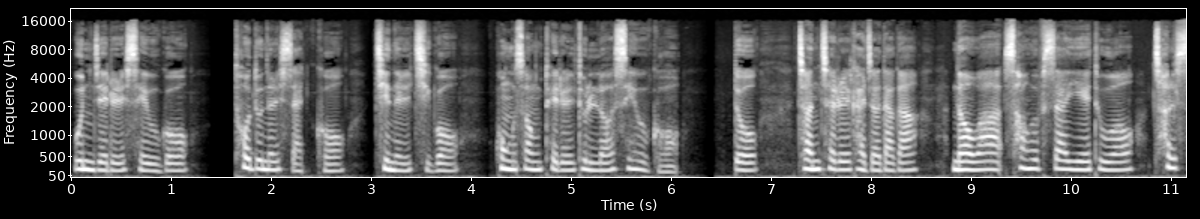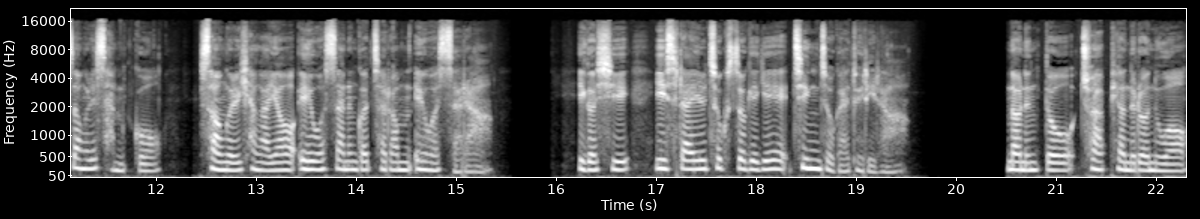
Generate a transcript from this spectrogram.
운제를 세우고 토둔을 쌓고 진을 치고 공성퇴를 둘러 세우고 또 전철을 가져다가 너와 성읍 사이에 두어 철성을 삼고 성을 향하여 에워싸는 것처럼 에워싸라. 이것이 이스라엘 족속에게 징조가 되리라. 너는 또 좌편으로 누워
